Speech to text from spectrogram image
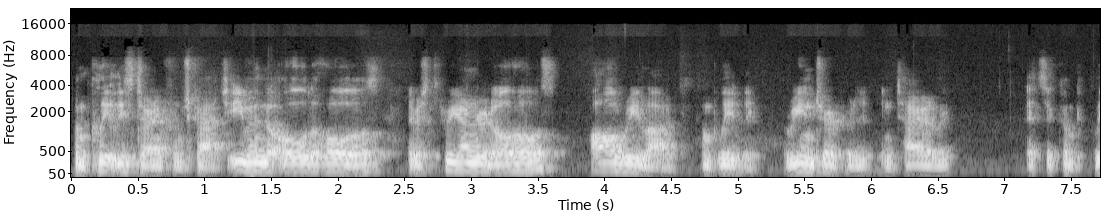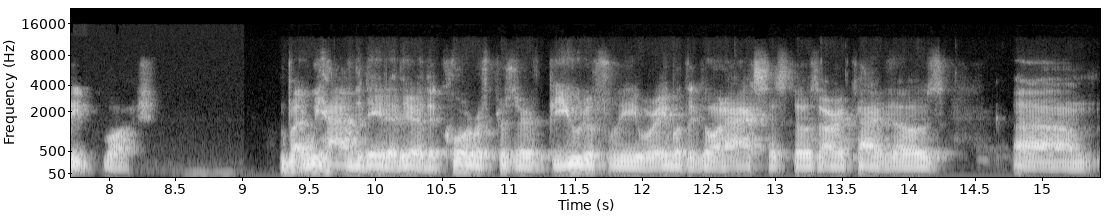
completely starting from scratch. Even the old holes, there's 300 old holes, all relogged completely, reinterpreted entirely. It's a complete wash. But we have the data there. The core was preserved beautifully. We're able to go and access those, archive those um,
